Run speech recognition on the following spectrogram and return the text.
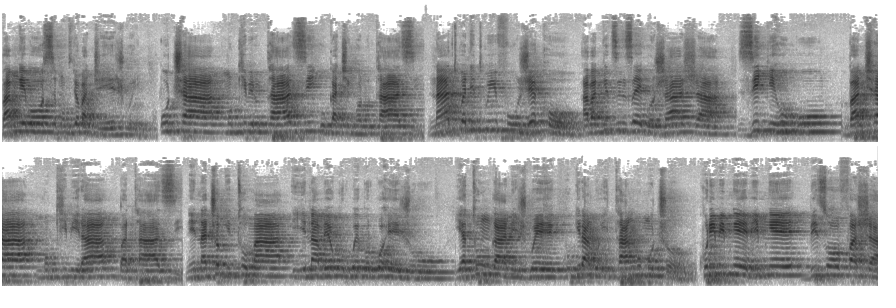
bamwe bose mu byo bajejwe uca mu kibiri utazi ugaca inkono utazi natwe ntitwifuje ko abagize inzego nshasha z'igihugu baca mu kibira batazi ni nacyo gituma iyi nama yo ku rwego rwo hejuru yatunganijwe kugira ngo itange umuco kuri bimwe bimwe bizofasha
